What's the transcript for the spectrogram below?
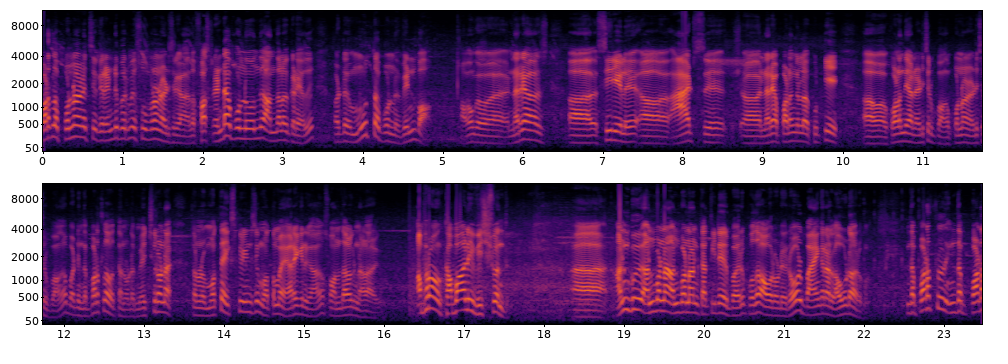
படத்தில் பொண்ணு நடிச்சிருக்க ரெண்டு பேருமே சூப்பராக நடிச்சிருக்காங்க. அந்த ஃபஸ்ட் ரெண்டாவது பொண்ணு வந்து அந்த அளவுக்கு கிடையாது. பட் மூத்த பொண்ணு வெண்பா. அவங்க நிறையா சீரியலு ஆட்ஸு நிறையா படங்களில் குட்டி குழந்தையாக நடிச்சிருப்பாங்க பொண்ணாக நடிச்சிருப்பாங்க. பட் இந்த படத்தில் தன்னோட மெச்சூரான தன்னோட மொத்த எக்ஸ்பீரியன்ஸையும் மொத்தமாக இறக்கிருக்காங்க ஸோ அந்த அளவுக்கு நல்லா அப்புறம் கபாலி விஸ்வந்த். அன்பு அன்பனா அன்பனான்னு கத்திட்டே இருப்பார். பொதுவாக அவருடைய ரோல் பயங்கர லவுடாக இருக்கும். இந்த படத்தில் இந்த பட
